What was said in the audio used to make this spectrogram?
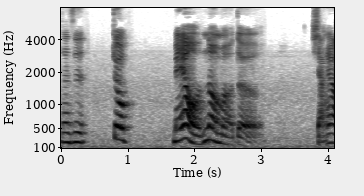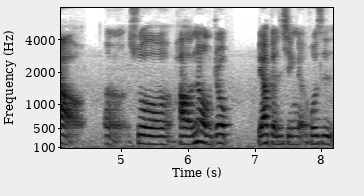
但是就没有那么的想要呃说好，那我们就不要更新了，或是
